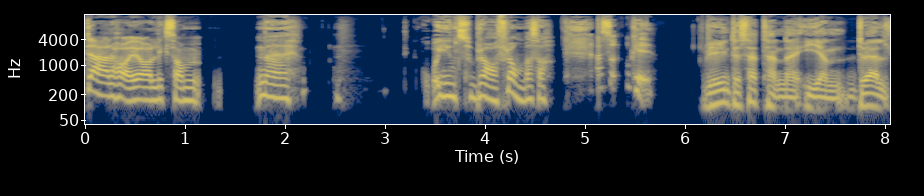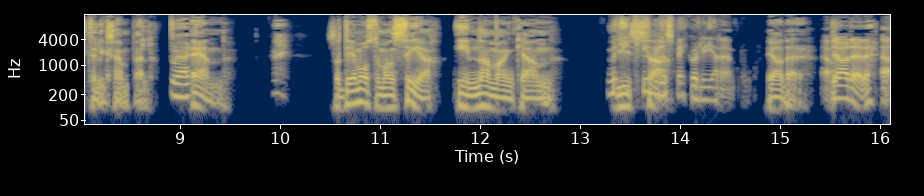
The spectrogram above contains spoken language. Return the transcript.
där har jag liksom... Nej, det går ju inte så bra för dem alltså. Alltså, okej. Vi har ju inte sett henne i en duell till exempel, Nej. än. Så det måste man se innan man kan, Men det är Gissa. kul att spekulera ändå. ja där. Ja, det är det.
